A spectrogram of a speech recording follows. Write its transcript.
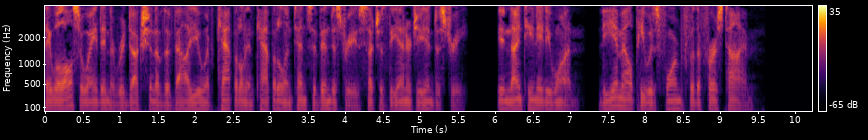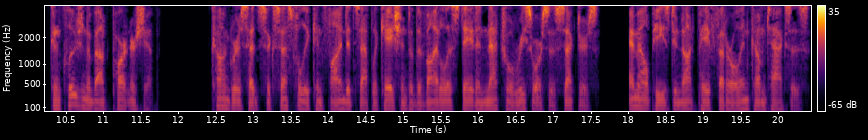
They will also aid in the reduction of the value of capital in capital-intensive industries such as the energy industry. In 1981, the MLP was formed for the first time. Conclusion about partnership Congress had successfully confined its application to the vital estate and natural resources sectors. MLPs do not pay federal income taxes.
